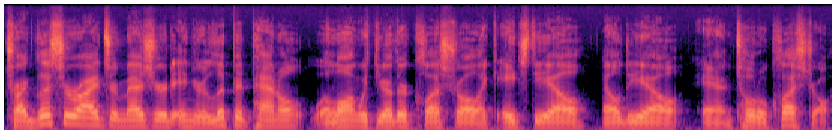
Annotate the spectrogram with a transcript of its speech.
triglycerides are measured in your lipid panel along with your other cholesterol like HDL, LDL, and total cholesterol.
